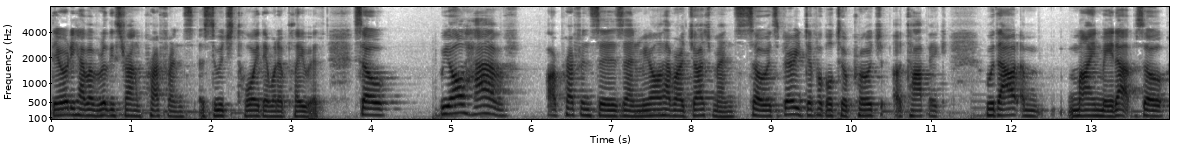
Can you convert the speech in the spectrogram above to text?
they already have a really strong preference as to which toy they want to play with. So we all have our preferences and we all have our judgments. So it's very difficult to approach a topic without a mind made up. So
